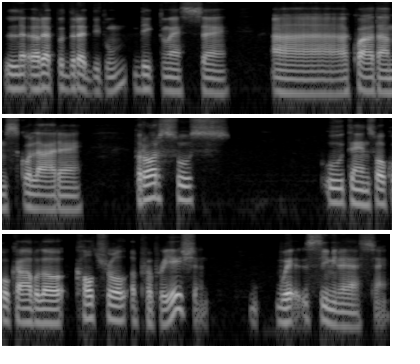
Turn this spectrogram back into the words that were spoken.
Repud redditum dictum esse a uh, quadam scolare. Prorsus utens hoc vocabulo cultural appropriation simile esse.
